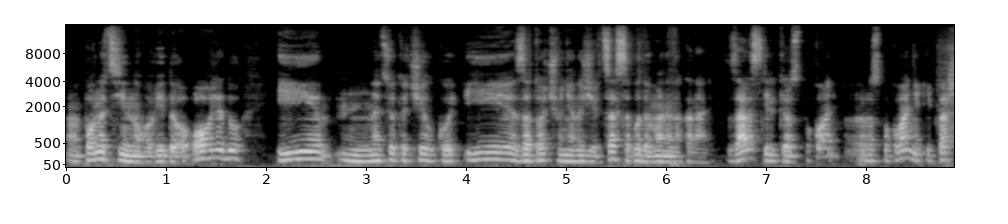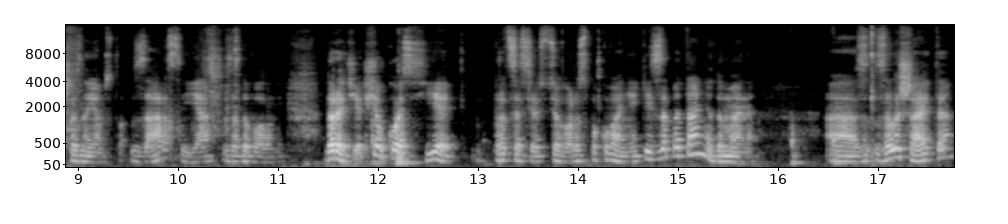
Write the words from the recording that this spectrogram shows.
е, повноцінного відеоогляду і на цю точилку, і заточування ножів. Це все буде в мене на каналі. Зараз тільки розпакування, і перше знайомство. Зараз я задоволений. До речі, якщо в когось є в процесі ось цього розпакування якісь запитання до мене, залишайте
